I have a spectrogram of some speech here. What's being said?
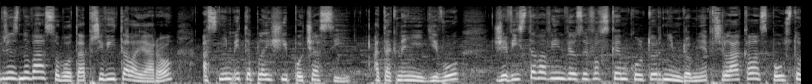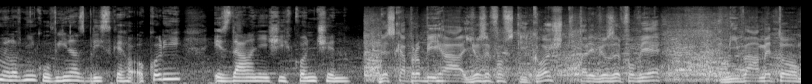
březnová sobota přivítala jaro a s ním i teplejší počasí. A tak není divu, že výstava vín v Josefovském kulturním domě přilákala spoustu milovníků vína z blízkého okolí i vzdálenějších končin. Dneska probíhá Josefovský košt tady v Josefově. Míváme to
